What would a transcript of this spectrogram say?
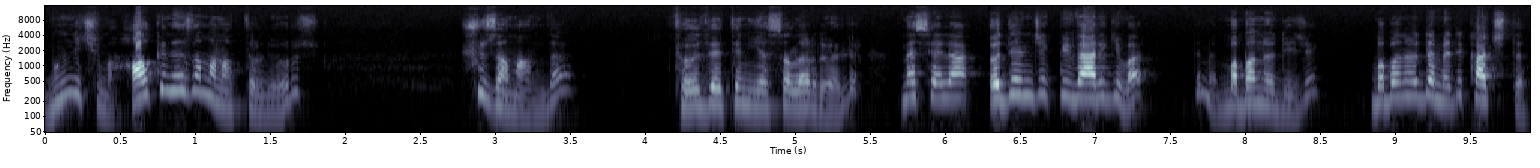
Bunun için mi? Halkı ne zaman hatırlıyoruz? Şu zamanda Földet'in yasaları da öyledir. Mesela ödenecek bir vergi var. Değil mi? Baban ödeyecek. Baban ödemedi kaçtı.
